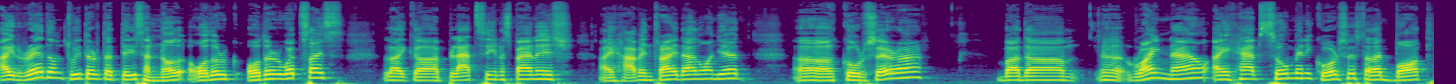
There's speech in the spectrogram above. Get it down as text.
I read on Twitter that there is another other other websites like uh, Platzi in Spanish. I haven't tried that one yet. Uh, Coursera. But um, uh, right now, I have so many courses that I bought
